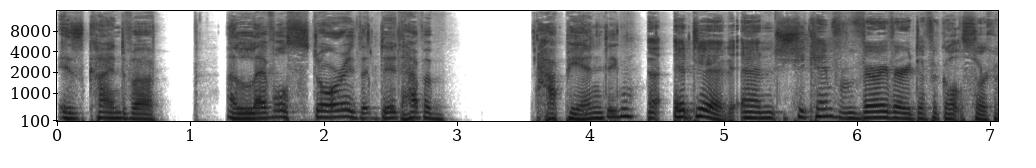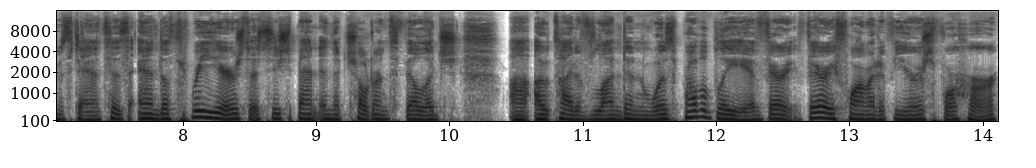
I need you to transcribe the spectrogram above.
is kind of a a level story that did have a happy ending. Uh, It did. And she came from very, very difficult circumstances. And the three years that she spent in the children's village uh, outside of London was probably a very, very formative years for her.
